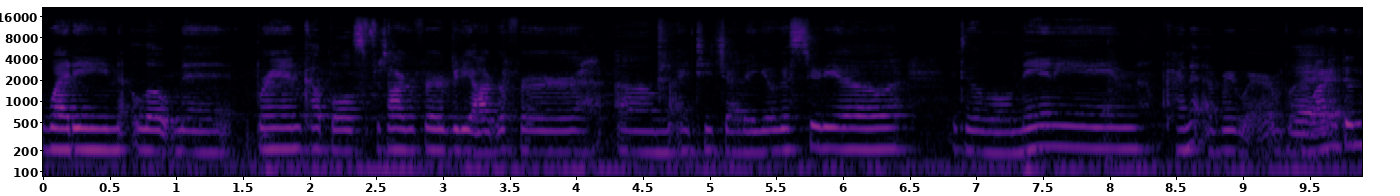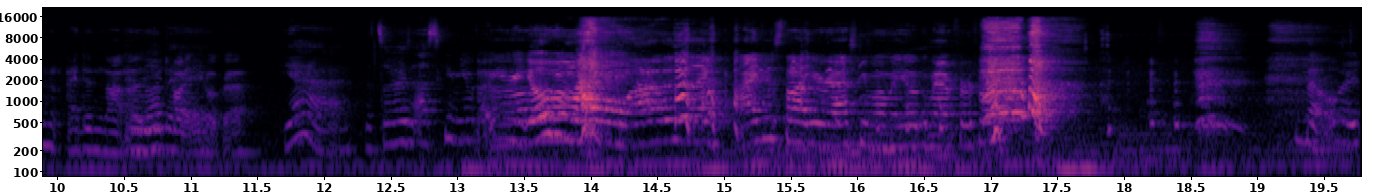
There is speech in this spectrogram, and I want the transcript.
wedding, elopement, brand couples photographer, videographer. Um, I teach at a yoga studio. I do a little nannying. I'm kind of everywhere, but Why didn't I did not I know you taught it. yoga? yeah, that's why I was asking you about Oh, your yoga mat. I was like, I just thought you were asking about my yoga mat for fun. no, I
